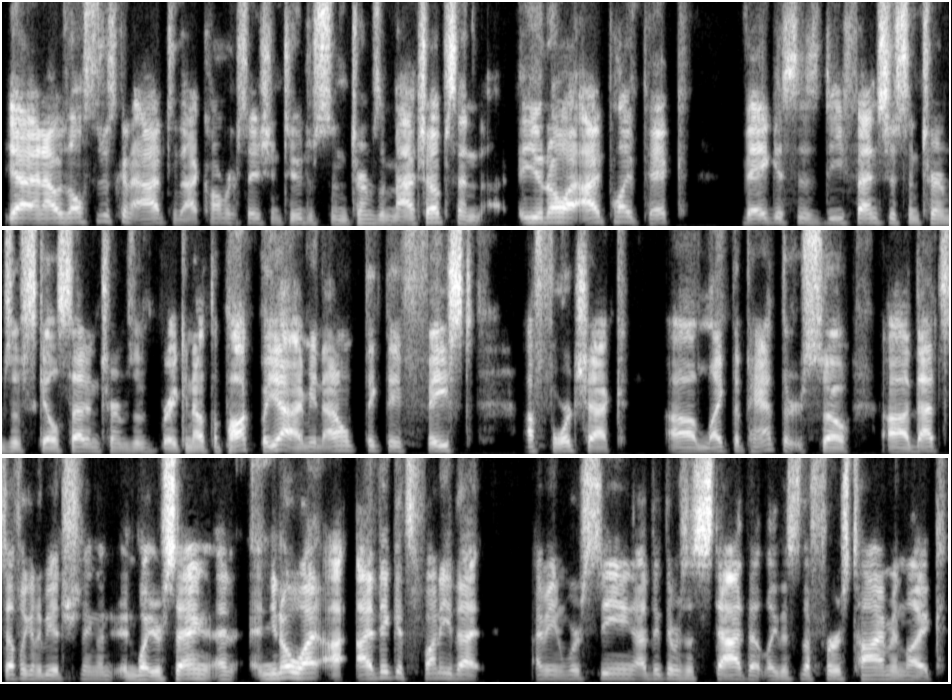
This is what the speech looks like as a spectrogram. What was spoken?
Yeah, and I was also just going to add to that conversation too, just in terms of matchups. And you know, I'd probably pick Vegas's defense just in terms of skill set, in terms of breaking out the puck. But yeah, I mean, I don't think they faced a forecheck uh, like the Panthers. So uh, that's definitely going to be interesting in, in, what you're saying. And and you know what? I, I think it's funny that I mean we're seeing. I think there was a stat that like this is the first time in like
